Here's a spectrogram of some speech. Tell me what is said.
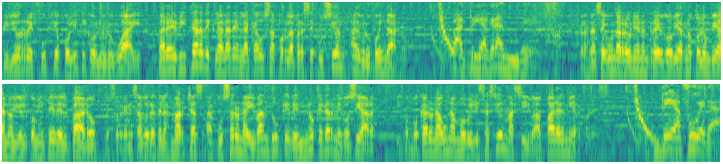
pidió refugio político en Uruguay para evitar declarar en la causa por la persecución al grupo Indalo. Patria Grande. Tras la segunda reunión entre el gobierno colombiano y el Comité del Paro, los organizadores de las marchas acusaron a Iván Duque de no querer negociar y convocaron a una movilización masiva para el miércoles. De afuera.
